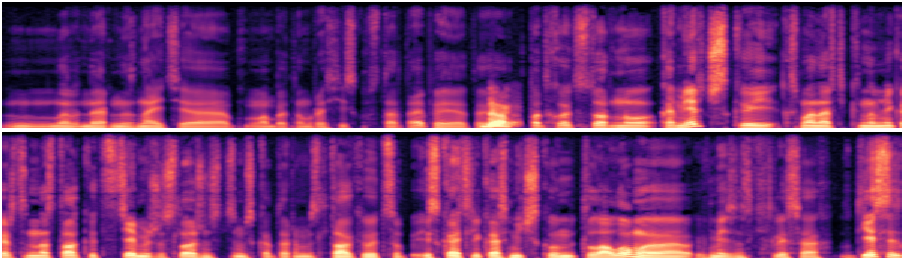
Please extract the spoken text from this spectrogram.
наверное, знаете об этом российском стартапе. Это да. подходит в сторону коммерческой космонавтики, но мне кажется, она сталкивается с теми же сложностями, с которыми сталкиваются искатели космического металлолома в Мезенских лесах. Если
